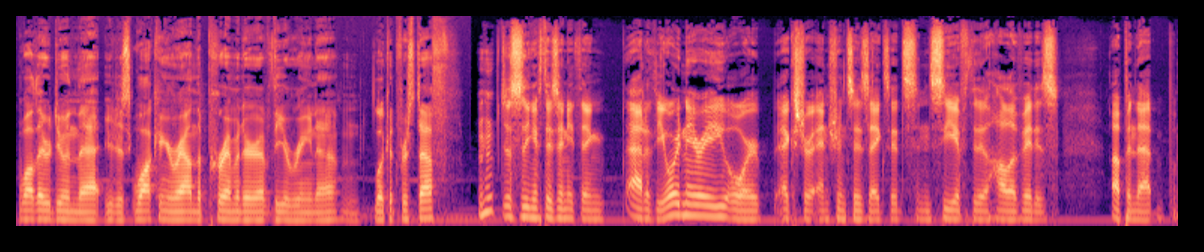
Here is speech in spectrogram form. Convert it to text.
While they were doing that, you're just walking around the perimeter of the arena and looking for stuff. Mhm, Just seeing if there's anything out of the ordinary or extra entrances, exits, and see if the holovid is up in that b-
